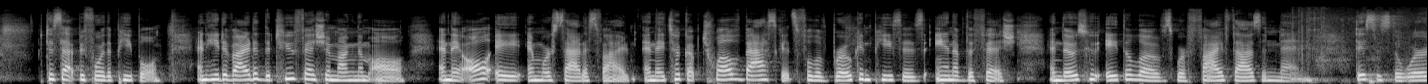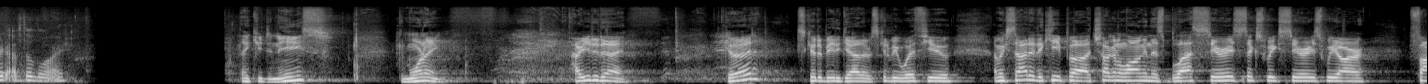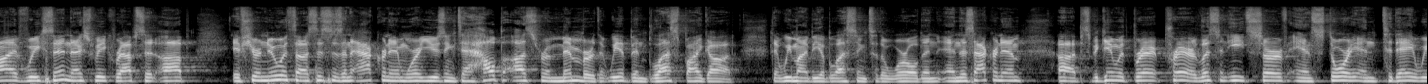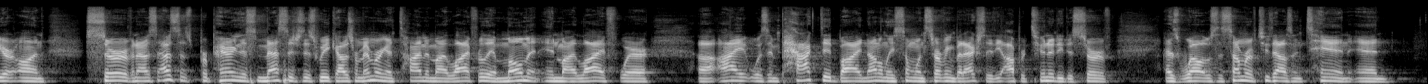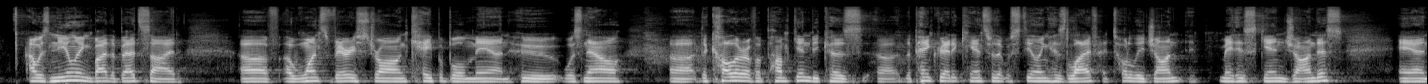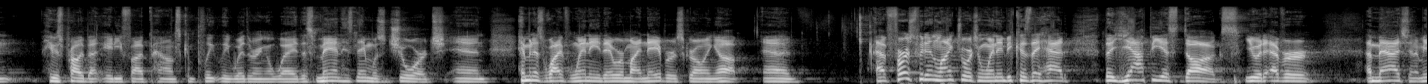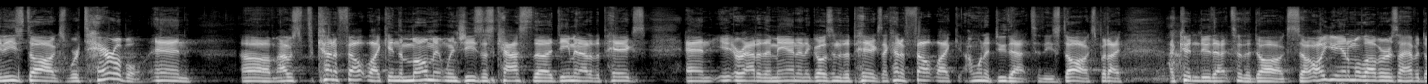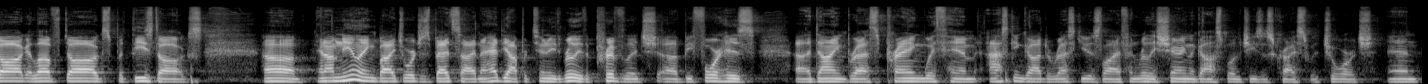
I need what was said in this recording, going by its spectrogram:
to set before the people. And he divided the two fish among them all. And they all ate and were satisfied. And they took up twelve baskets full of broken pieces and of the fish. And those who ate the loaves were 5,000 men. This is the word of the Lord. Thank you, Denise. Good morning. How are you today? Good? It's good to be together. It's good to be with you. I'm excited to keep uh, chugging along in this Blessed series, six week series. We are five weeks in. Next week wraps it up. If you're new with us, this is an acronym we're using to help us remember that we have been blessed by God, that we might be a blessing to the world. And, and this acronym uh, to begin with prayer, listen, eat, serve, and story. And today we are on serve. And I was, I was preparing this message this week. I was remembering a time in my life, really a moment in my life where uh, I was impacted by not only someone serving, but actually the opportunity to serve as well. It was the summer of 2010, and I was kneeling by the bedside of a once very strong, capable man who was now uh, the color of a pumpkin because uh, the pancreatic cancer that was stealing his life had totally jaund- made his skin jaundice. And he was probably about 85 pounds, completely withering away. This man, his name was George, and him and his wife Winnie, they were my neighbors growing up. And at first, we didn't like George and Winnie because they had the yappiest dogs you would ever imagine. I mean, these dogs were terrible. And um, I was kind of felt like in the moment when Jesus cast the demon out of the pigs and or out of the man and it goes into the pigs, I kind of felt like I want to do that to these dogs, but I, I couldn't do that to the dogs. So all you animal lovers, I have a dog. I love dogs, but these dogs. Um, and I'm kneeling by George's bedside, and I had the opportunity, really the privilege, uh, before his uh, dying breath, praying with him, asking God to rescue his life, and really sharing the gospel of Jesus Christ with George. And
